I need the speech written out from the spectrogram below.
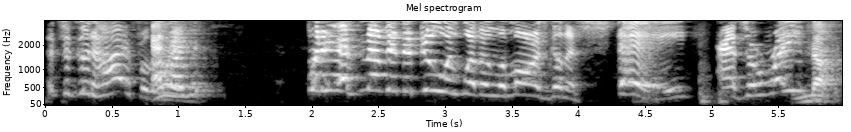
That's a good hire for the I like Ravens. it. But it has nothing to do with whether Lamar is going to stay as a Raven. Nothing.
